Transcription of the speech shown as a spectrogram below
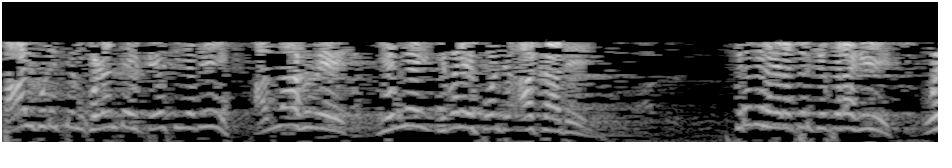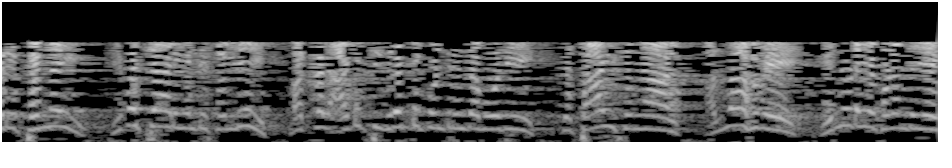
பால் குடிக்கும் குழந்தை பேசியது அல்லாஹுவே என்னை இவரை போன்று ஆக்காதே. சிறிது நேரத்திற்கு பிறகு ஒரு பெண்ணை விபச்சாரி என்று சொல்லி மக்கள் அடித்து விரட்டுக் கொண்டிருந்த போது இந்த தாய் சொன்னால் அல்லாகவே என்னுடைய குழந்தையை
